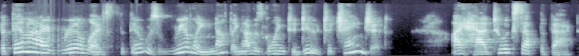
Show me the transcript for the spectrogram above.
But then I realized that there was really nothing I was going to do to change it. I had to accept the fact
